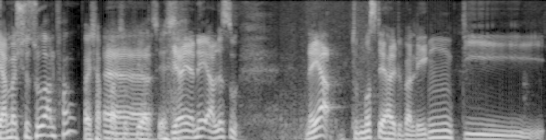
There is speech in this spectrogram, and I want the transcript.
Ja, möchtest du anfangen? Weil ich habe gerade so viel Äh, erzählt. ja, ja, nee, alles so. Naja, du musst dir halt überlegen, die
